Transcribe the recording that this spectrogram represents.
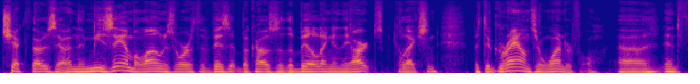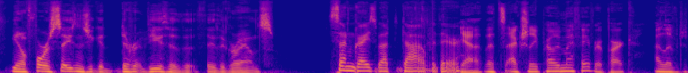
checked those out, and the museum alone is worth a visit because of the building and the arts collection. But the grounds are wonderful, uh, and you know, four seasons you get different view through the through the grounds. Sun Gray's about to die over there. Yeah, that's actually probably my favorite park. I lived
